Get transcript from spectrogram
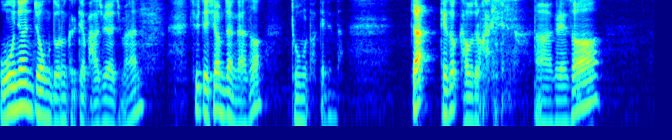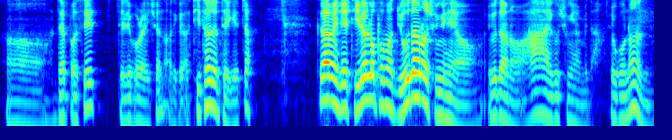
5년 정도는 그렇게 봐줘야지만 실제 시험장 가서 도움을 받게 된다. 자, 계속 가보도록 하겠습니다. 아, 그래서 어, deposit, deliberation 어디가 디터전트 얘기했죠? 그 다음에 이제 디벨로퍼먼트 요 단어 중요해요. 요 단어 아 이거 중요합니다. 요거는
